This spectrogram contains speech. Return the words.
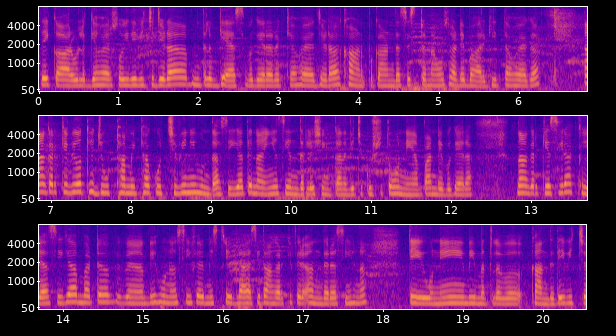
ਤੇ ਕਾਰੋ ਲੱਗਿਆ ਹੋਇਆ ਰਸੋਈ ਦੇ ਵਿੱਚ, ਜਿਹੜਾ ਮਤਲਬ ਗੈਸ ਵਗੈਰਾ ਰੱਖਿਆ ਹੋਇਆ, ਜਿਹੜਾ ਖਾਣ ਪਕਾਉਣ ਦਾ ਸਿਸਟਮ ਹੈ, ਉਹ ਸਾਡੇ ਬਾਹਰ ਕੀਤਾ ਹੋਇਆ ਹੈਗਾ। ਤਾਂ ਕਰਕੇ ਵੀ ਉੱਥੇ ਜੂਠਾ ਮਿੱਠਾ ਕੁਝ ਵੀ ਨਹੀਂ ਹੁੰਦਾ ਸੀਗਾ ਤੇ ਨਾ ਹੀ ਅਸੀਂ ਅੰਦਰਲੇ ਸ਼ਿੰਕਾਂ ਦੇ ਵਿੱਚ ਕੁਝ ਧੋਨੇ ਆ, ਭਾਂਡੇ ਵਗੈਰਾ। ਤਾਂ ਕਰਕੇ ਅਸੀਂ ਰੱਖ ਲਿਆ ਸੀਗਾ ਬਟ ਵੀ ਹੁਣ ਅਸੀਂ ਫਿਰ ਮਿਸਤਰੀ ਬੁਲਾਇਆ ਸੀ, ਤਾਂ ਕਰਕੇ ਫਿਰ ਅੰਦਰ ਅਸੀਂ ਹਨਾ, ਤੇ ਉਹਨੇ ਵੀ ਮਤਲਬ ਕੰਧ ਦੇ ਵਿੱਚ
